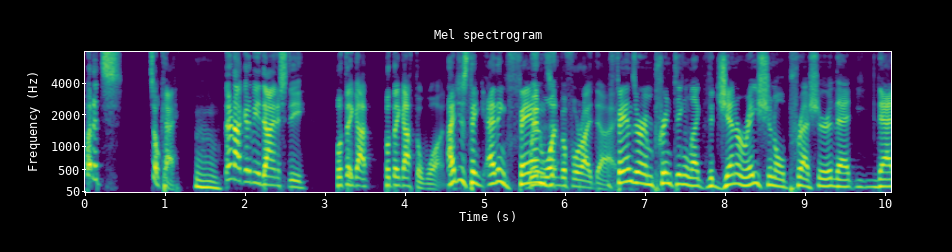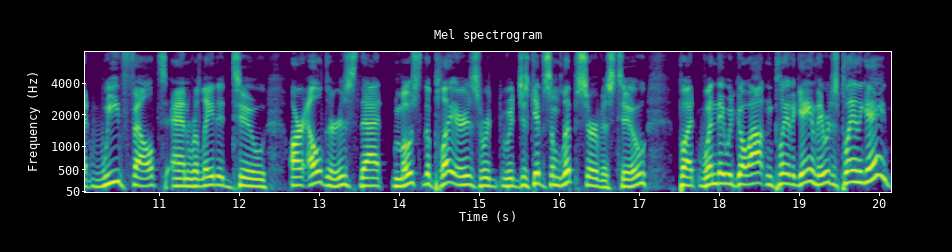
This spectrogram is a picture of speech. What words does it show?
but it's it's okay. Mhm. They're not going to be a dynasty, but they got but they got the one. I just think I think fans Win one before I die. fans are imprinting like the generational pressure that that we felt and related to our elders that most of the players were, would just give some lip service to but when they would go out and play the game they were just playing the game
